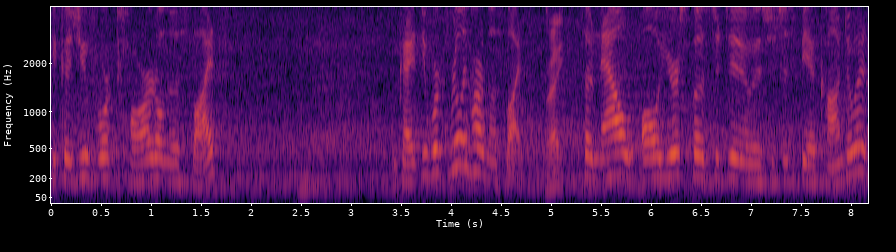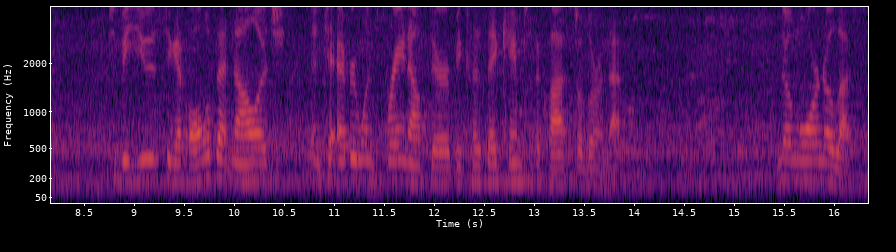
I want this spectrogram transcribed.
because you've worked hard on those slides. Okay, you worked really hard on those slides. Right. So now all you're supposed to do is to just be a conduit to be used to get all of that knowledge into everyone's brain out there because they came to the class to learn that. No more, no less.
